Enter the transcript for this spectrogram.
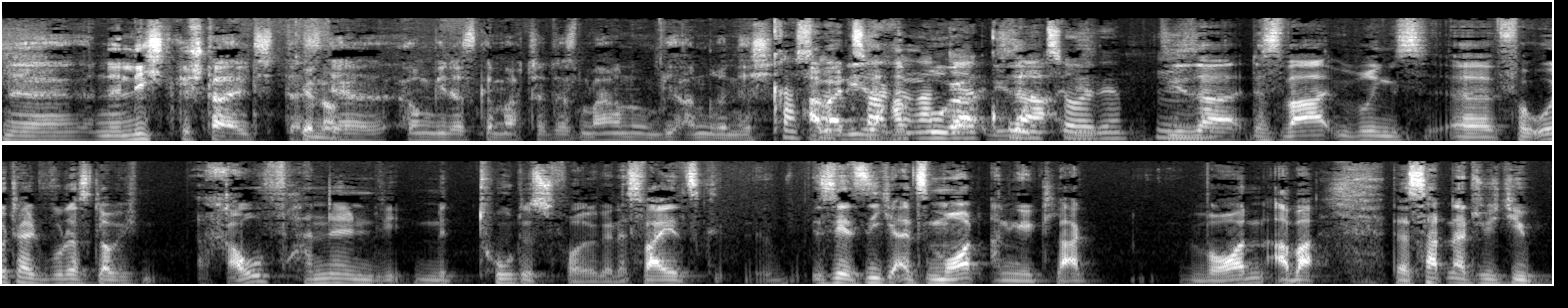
eine, eine Lichtgestalt, dass Genau. der irgendwie das gemacht hat. Das machen irgendwie andere nicht. Kassel Aber dieser Hamburger, der dieser, Kronzeuge. Hm. dieser, das war übrigens äh, verurteilt, wurde das glaube ich raufhandeln mit Todesfolge. Das war jetzt ist jetzt nicht als Mord angeklagt worden, aber das hat natürlich die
